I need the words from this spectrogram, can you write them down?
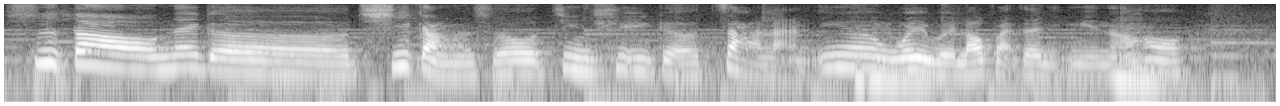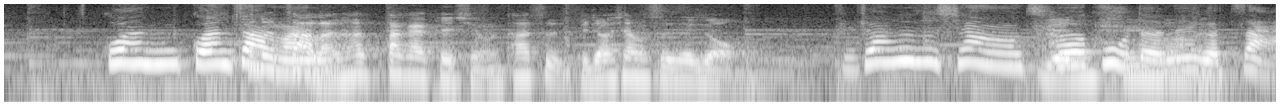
是？是到那个西港的时候进去一个栅栏，因为我以为老板在里面，然后关关栅栏。栅栏它大概可以形容，它是比较像是那种。比较就是像车库的那个栅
